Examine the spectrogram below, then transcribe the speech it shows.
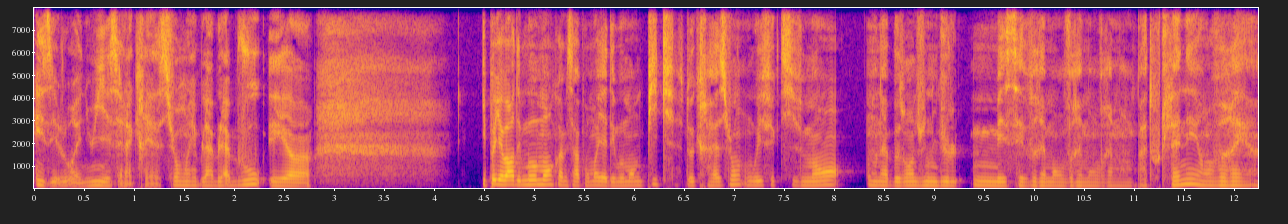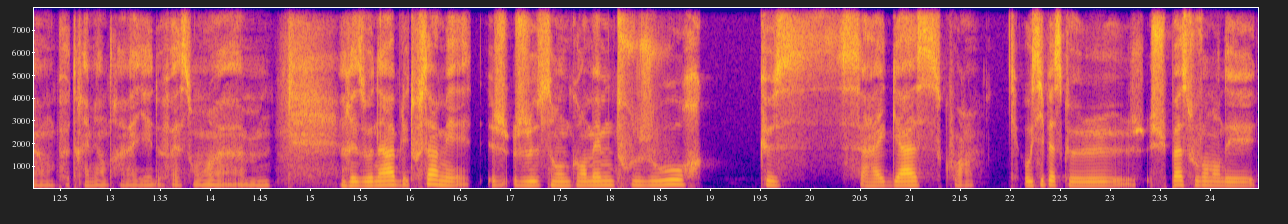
Et c'est jour et nuit, et c'est la création, et blablablou. Et euh, il peut y avoir des moments comme ça. Pour moi, il y a des moments de pic de création où effectivement, on a besoin d'une bulle. Mais c'est vraiment, vraiment, vraiment pas toute l'année en vrai. On peut très bien travailler de façon euh, raisonnable et tout ça. Mais je, je sens quand même toujours que ça agace, quoi. Aussi parce que je suis pas souvent dans des,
